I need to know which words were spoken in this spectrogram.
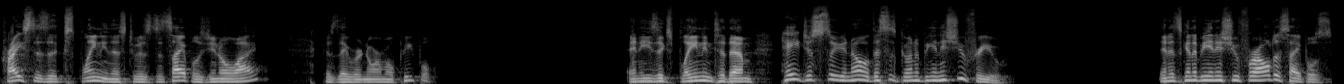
Christ is explaining this to his disciples. You know why? Because they were normal people. And he's explaining to them, hey, just so you know, this is going to be an issue for you. And it's going to be an issue for all disciples.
